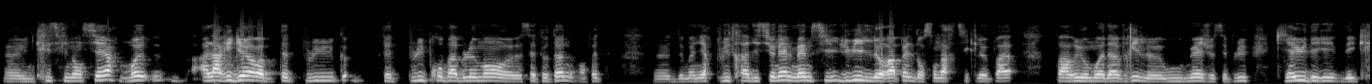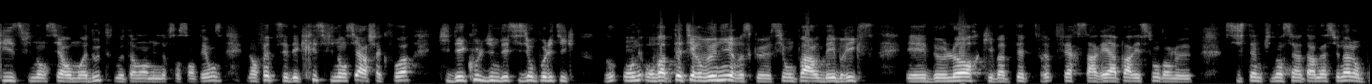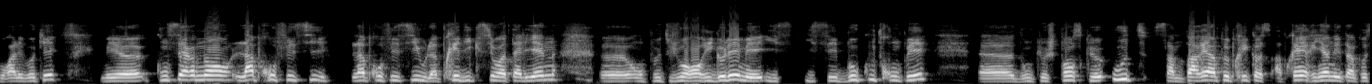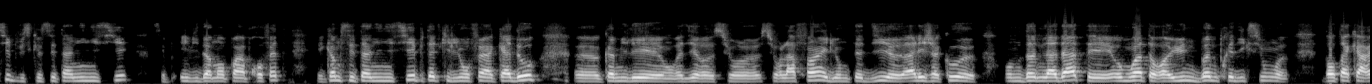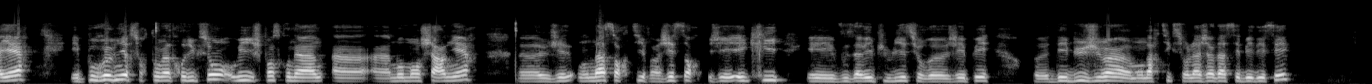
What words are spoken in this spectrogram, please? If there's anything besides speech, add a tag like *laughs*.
euh, une crise financière. Moi, euh, à la rigueur, euh, peut-être plus, peut-être plus probablement euh, cet automne, en fait, euh, de manière plus traditionnelle, même si lui, il le rappelle dans son article pa- paru au mois d'avril euh, ou mai, je sais plus, qu'il y a eu des, des crises financières au mois d'août, notamment en 1971. Mais en fait, c'est des crises financières à chaque fois qui découlent d'une décision politique. On, on va peut-être y revenir parce que si on parle des BRICS et de l'or qui va peut-être faire sa réapparition dans le système financier international, on pourra l'évoquer. Mais euh, concernant la prophétie, la prophétie ou la prédiction italienne, euh, on peut toujours en rigoler, mais il, s'est beaucoup trompé. Euh, donc je pense que août, ça me paraît un peu précoce. Après, rien n'est impossible puisque c'est un initié. C'est évidemment pas un prophète, mais comme c'est un initié, peut-être qu'ils lui ont fait un cadeau. Euh, comme il est, on va dire sur sur la fin, ils lui ont peut-être dit euh, allez Jaco, euh, on te donne la date et au moins tu auras eu une bonne prédiction euh, dans ta carrière. Et pour revenir sur ton introduction, oui, je pense qu'on a un, un moment charnière. Euh, on a sorti, enfin j'ai écrit et vous avez publié sur euh, GP euh, début juin mon article sur l'agenda CBDC.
